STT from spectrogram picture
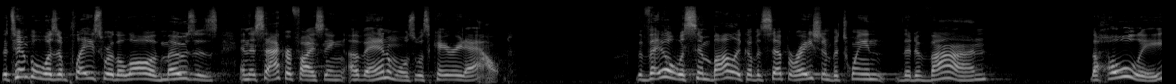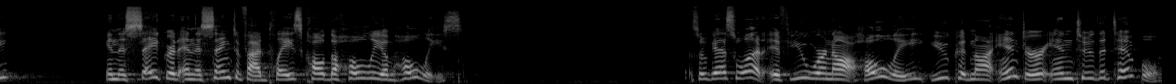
The temple was a place where the law of Moses and the sacrificing of animals was carried out. The veil was symbolic of a separation between the divine, the holy, in the sacred and the sanctified place called the Holy of Holies. So, guess what? If you were not holy, you could not enter into the temple.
